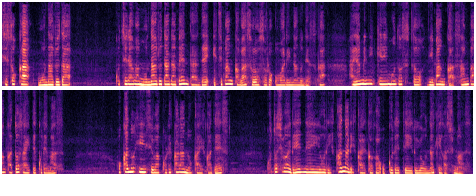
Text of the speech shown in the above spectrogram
シソ科モナルダ。こちらはモナルダラベンダーで1番花はそろそろ終わりなのですが早めに切り戻すと2番花3番花と咲いてくれます。他の品種はこれからの開花です。今年は例年よりかなり開花が遅れているような気がします。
